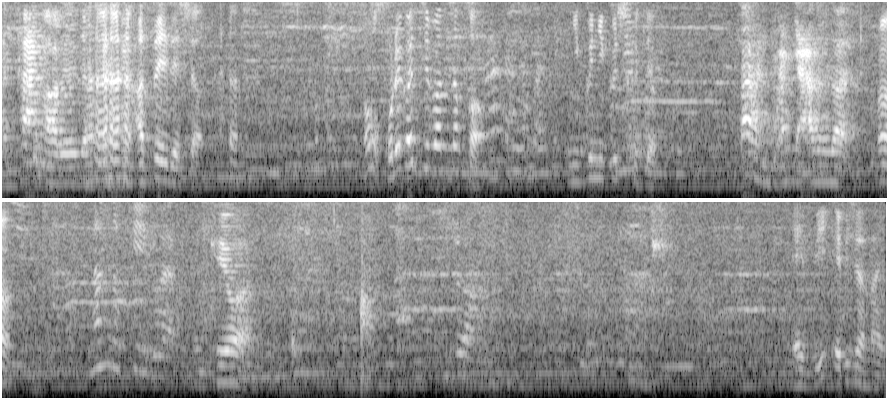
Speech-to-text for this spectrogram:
很烫啊，对不对？熱い。でしょあこれが一番なんか肉肉しくてうん它很弹牙，对不对？何の黄色やろ很 Q 啊。エビエビじゃないよ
